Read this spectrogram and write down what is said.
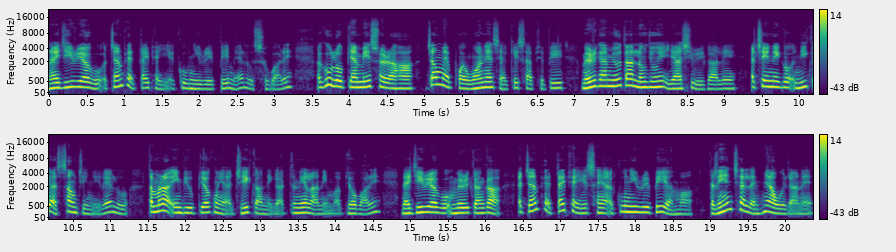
နိုင်ဂျီးရီးယားကိုအကြမ်းဖက်တိုက်ဖျက်ရေးအကူအညီတွေပေးမယ်လို့ဆိုပါတယ်။အခုလိုပြန်ပြီးဆွဲတာဟာကြောက်မဲ့ဖွယ်ဝမ်းနည်းစရာကိစ္စဖြစ်ပြီးအမေရိကန်မျိုးသားလုံခြုံရေးအရာရှိတွေကလည်းအခြေအနေကိုအနီးကပ်စောင့်ကြည့်နေတယ်လို့သမရအင်ဖြူပြောခွင့်ရဂျေးကာနေကတနင်္လာနေ့မှာပြောပါတယ်။နိုင်ဂျီးရီးယားကိုအမေရိကန်ကအကြမ်းဖက်တိုက်ဖြတ်ရေးဆိုင်ရာအကူအညီတွေပေးရမှာသတင်းချက်လက်မျှဝေတာနဲ့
